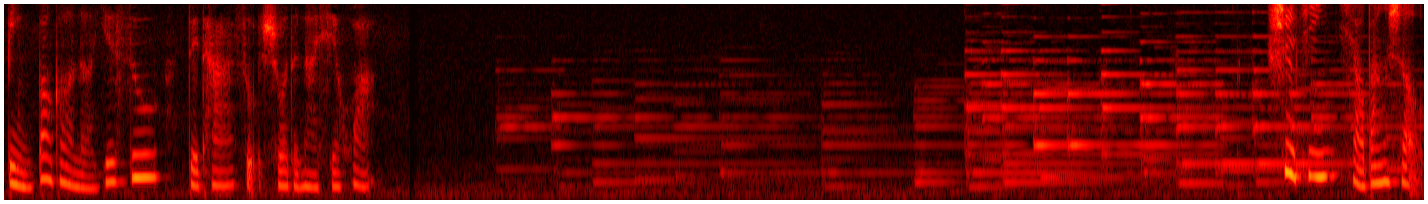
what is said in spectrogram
并报告了耶稣对他所说的那些话。”世经小帮手，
